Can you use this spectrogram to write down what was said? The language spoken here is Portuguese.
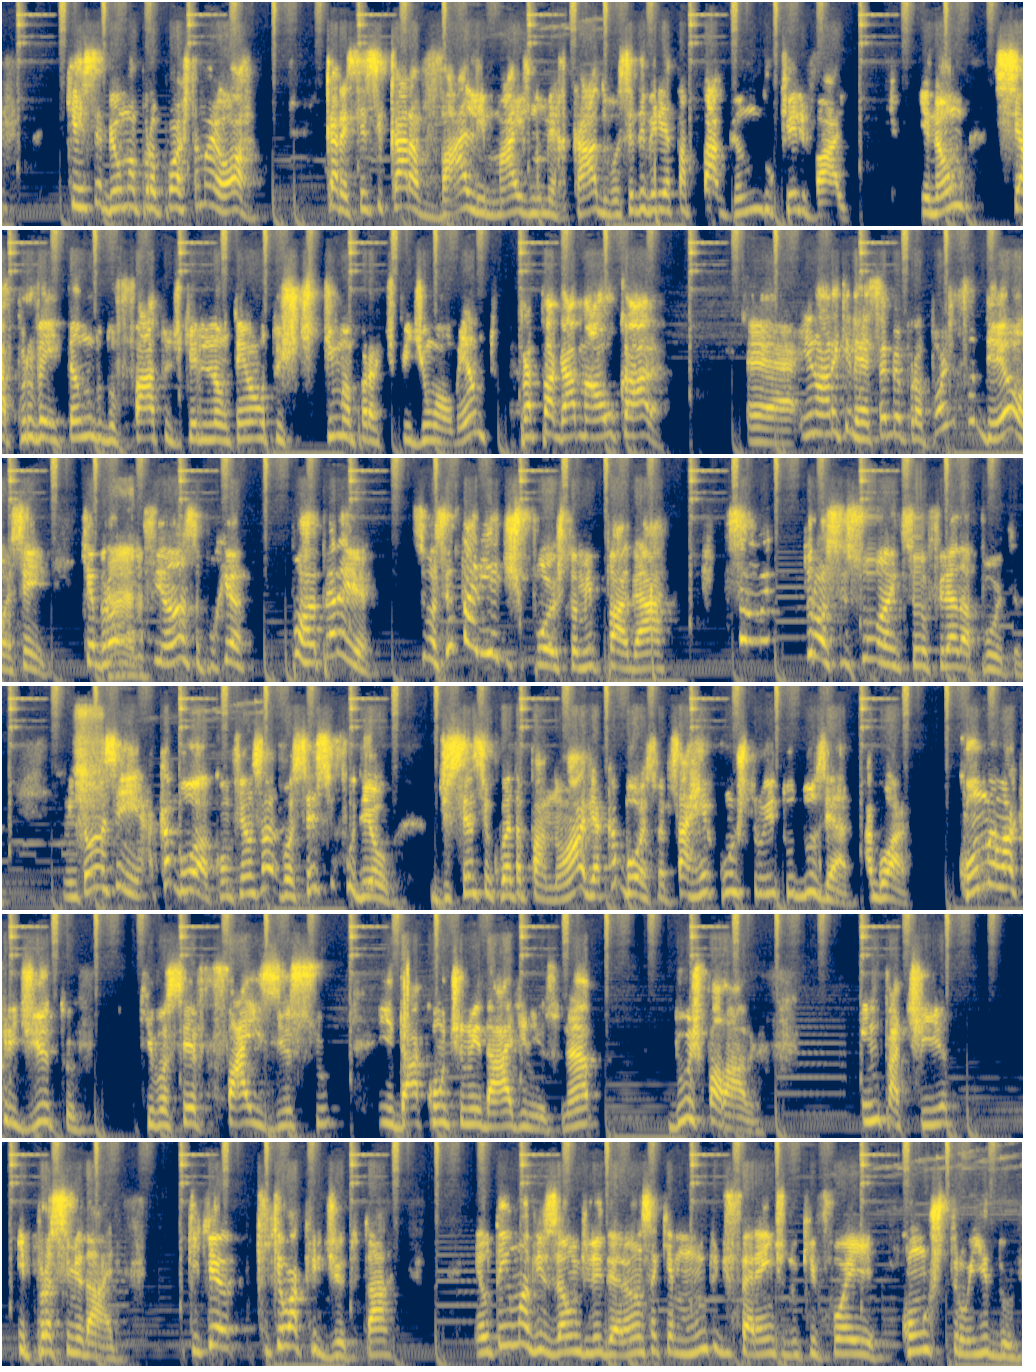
que recebeu uma proposta maior. Cara, se esse cara vale mais no mercado, você deveria estar pagando o que ele vale. E não se aproveitando do fato de que ele não tem autoestima para te pedir um aumento para pagar mal o cara. É, e na hora que ele recebe a proposta, fudeu, assim, quebrou é. a confiança, porque, porra, peraí, se você estaria disposto a me pagar você não me trouxe isso antes, seu filho da puta? Então, assim, acabou. A confiança, você se fudeu de 150 para 9, acabou. Você vai precisar reconstruir tudo do zero. Agora, como eu acredito que você faz isso e dá continuidade nisso, né? Duas palavras: empatia e proximidade. O que, que, que, que eu acredito, tá? Eu tenho uma visão de liderança que é muito diferente do que foi construído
